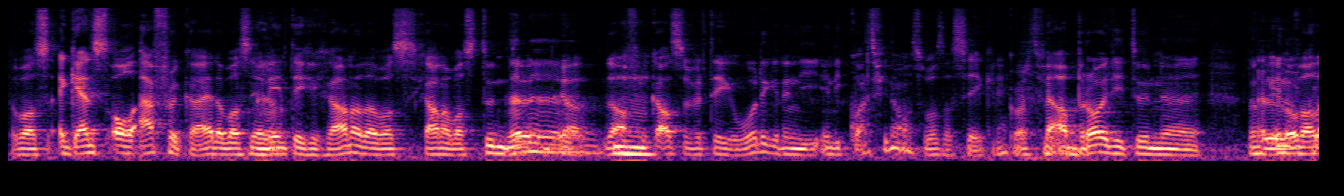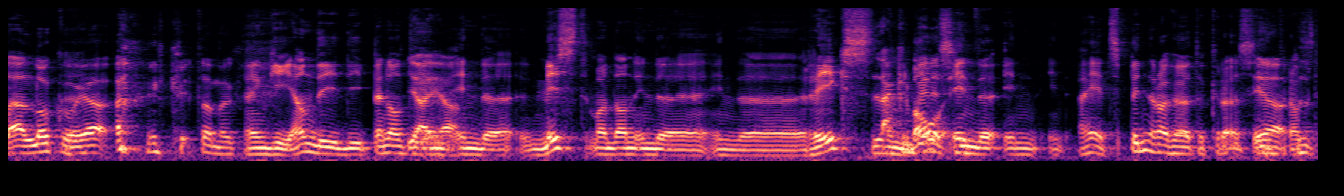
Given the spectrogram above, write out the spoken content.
dat was against all Africa. Hè. Dat was niet alleen tegen Ghana. Dat was, Ghana was toen de, Nee, nee, nee. ja, de Afrikaanse vertegenwoordiger in die, in die kwartfinales, was dat zeker. Hè. Met. Abroy die toen eh nog El inval... Loco. Ja. ik weet dat nog. En Guyan die die penalty. In, in de mist, maar dan in de, in de reeks. Lekker bal in, de, in, in ah, het spinrag uit de kruis. Ja, dat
